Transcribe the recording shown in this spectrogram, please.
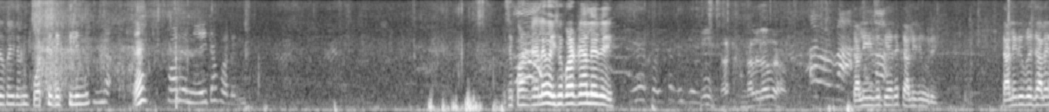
খাই আমি পড়তে দেখছিলাম। না হ্যাঁ? পরেনি এইটা পরেনি ওইসব টেলে রে। টালির উপরে দিয়ে টালির উপরে। টালির উপরে জালে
